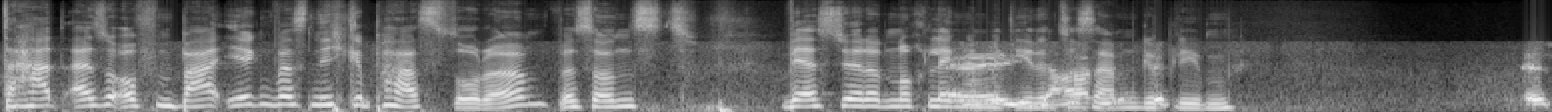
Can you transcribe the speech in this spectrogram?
Da hat also offenbar irgendwas nicht gepasst, oder? Weil sonst wärst du ja dann noch länger Äh, mit ihnen ja, zusammengeblieben. Es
